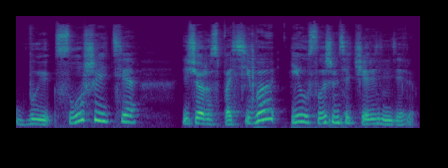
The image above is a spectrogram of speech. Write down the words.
вы слушаете. Еще раз спасибо и услышимся через неделю.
